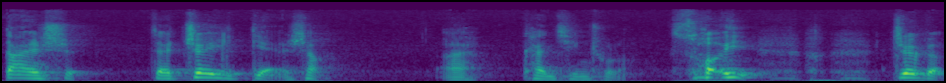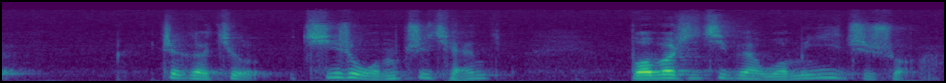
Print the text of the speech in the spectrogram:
但是在这一点上，哎，看清楚了。所以这个这个就其实我们之前博博士基本上我们一直说啊，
